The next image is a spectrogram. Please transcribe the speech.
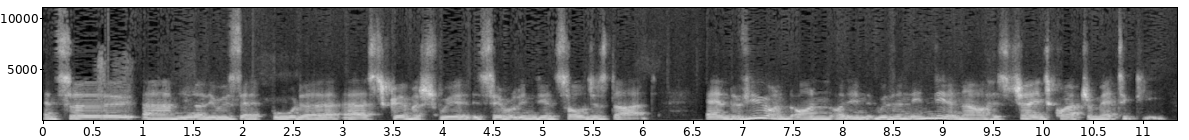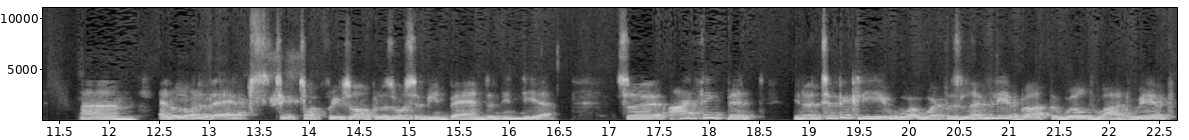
And so, um, you know, there was that border uh, skirmish where several Indian soldiers died. And the view on, on in, within India now has changed quite dramatically. Um, and a lot of the apps, TikTok, for example, has also been banned in India. So I think that, you know, typically w- what was lovely about the World Wide Web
